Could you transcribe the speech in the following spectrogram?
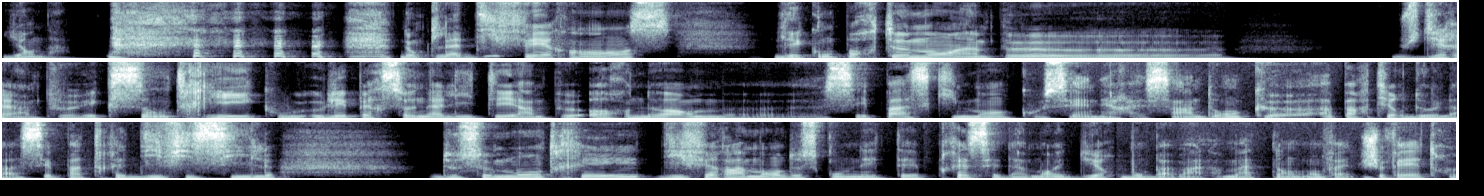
il y en a. Donc la différence, les comportements un peu, euh, je dirais un peu excentriques ou, les personnalités un peu hors normes, euh, c'est pas ce qui manque au CNRS. Hein. Donc euh, à partir de là, c'est pas très difficile de se montrer différemment de ce qu'on était précédemment et de dire bon bah voilà, maintenant je vais être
